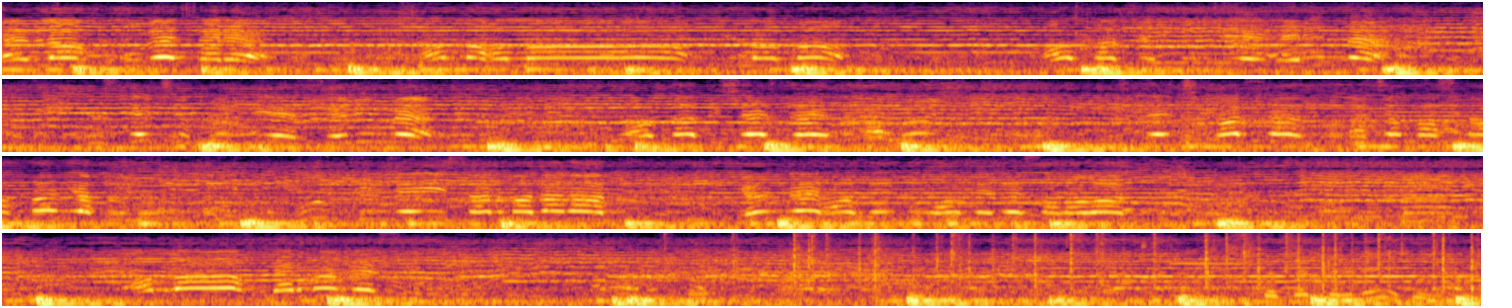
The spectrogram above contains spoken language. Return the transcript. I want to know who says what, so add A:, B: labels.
A: Mevlam kuvvet vere. Allah Allah illallah. Alta çıktın diye erinme. Üste çıktın diye sevinme. Alta düşersen kapış. Üste çıkarsan kaçak asnaftan yapış. Vur külleyi sarmadan at. Gönder Hazreti Muhammed'e salavat. Allah derman versin.
B: Köpekleri değil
